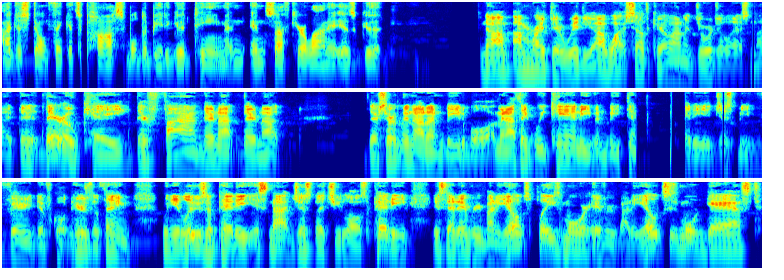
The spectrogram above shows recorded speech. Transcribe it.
I just don't think it's possible to beat a good team. And, and South Carolina is good. No, I'm, I'm right there with you. I watched South Carolina, Georgia last night. They're they're okay. They're fine. They're not. They're not. They're certainly not unbeatable. I mean, I think we can even beat them Petty. It'd just be very difficult. And here's the thing when you lose a Petty, it's not just that you lost Petty, it's that everybody else plays more, everybody else is more gassed.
